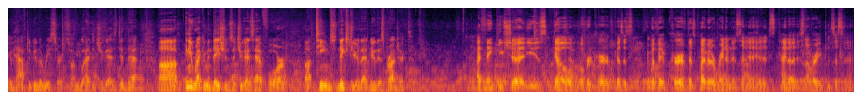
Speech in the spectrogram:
you have to do the research. So I'm glad that you guys did that. Uh, any recommendations that you guys have for uh, teams next year that do this project? I think you should use Go over Curve because it's with the Curve there's quite a bit of randomness in it, and it's kind of it's not very consistent.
